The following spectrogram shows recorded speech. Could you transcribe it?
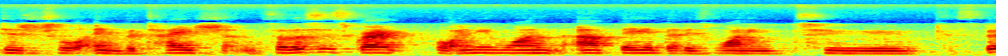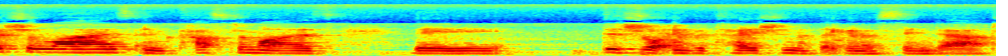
digital invitation. So this is great for anyone out there that is wanting to specialize and customize their digital invitation that they're going to send out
